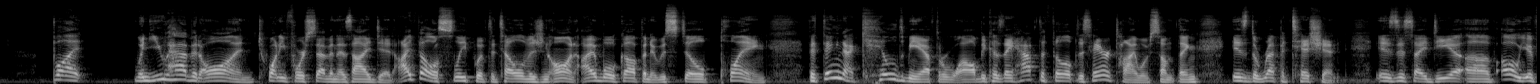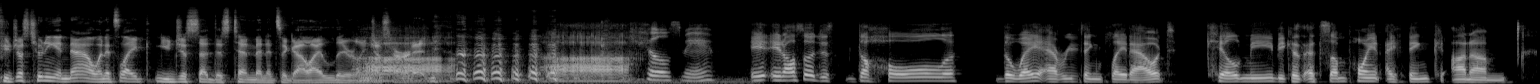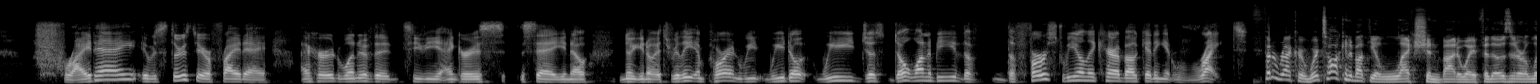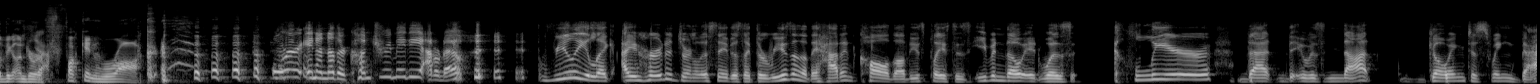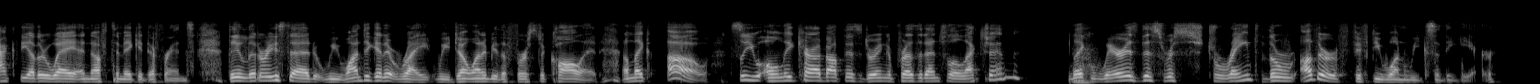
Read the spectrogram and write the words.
but when you have it on 24 7 as I did, I fell asleep with the television on. I woke up and it was still playing. The thing that killed me after a while, because they have to fill up this airtime with something, is the repetition. Is this idea of, oh, if you're just tuning in now, and it's like, you just said this 10 minutes ago. I literally just heard it. Ah. Ah. Kills me. It it also just the whole the way everything played out killed me because at some point I think on um Friday, it was Thursday or Friday, I heard one of the TV anchors say, you know, no, you know, it's really important. We we don't we just don't want to be the the first. We only care about getting it right. For the record, we're talking about the election, by the way, for those that are living under Yeah. a fucking rock. Or in another country, maybe? I don't know. Really, like I heard a journalist say this, like the reason that they hadn't called all these places, even though it was clear that it was not going to swing back the other way enough to make a difference. They literally said, We want to get it right. We don't want to be the first to call it. I'm like, Oh, so you only care about this during a presidential election? Like, where is this restraint the other 51 weeks of the year?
